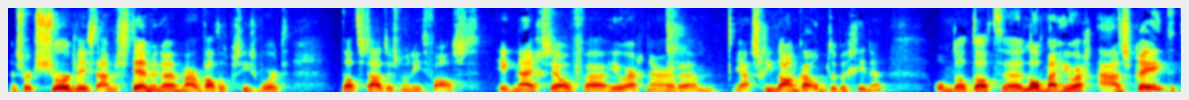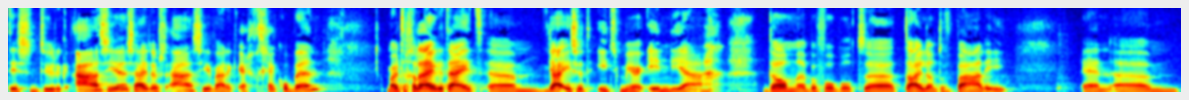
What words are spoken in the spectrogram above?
een soort shortlist aan bestemmingen, maar wat het precies wordt, dat staat dus nog niet vast. Ik neig zelf uh, heel erg naar um, ja, Sri Lanka om te beginnen, omdat dat land mij heel erg aanspreekt. Het is natuurlijk Azië, Zuidoost-Azië, waar ik echt gek op ben. Maar tegelijkertijd um, ja, is het iets meer India dan bijvoorbeeld Thailand of Bali. En um,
